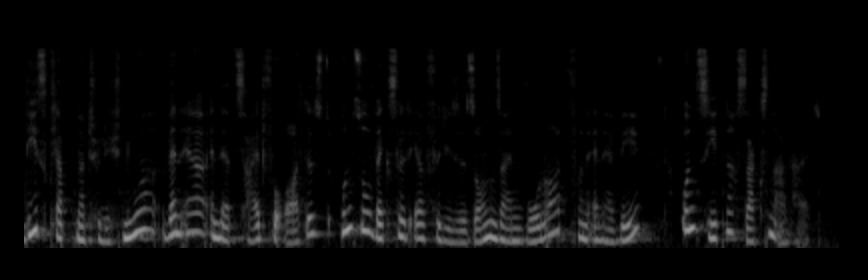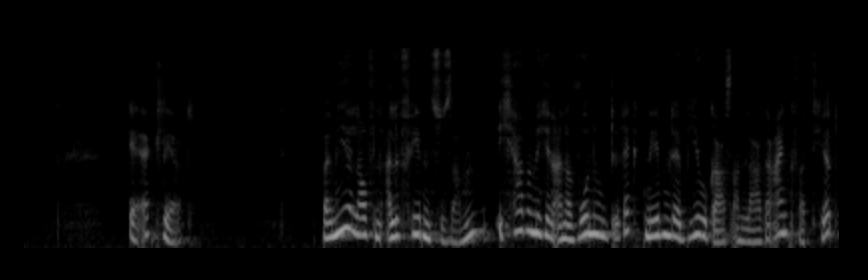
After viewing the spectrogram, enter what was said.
Dies klappt natürlich nur, wenn er in der Zeit vor Ort ist und so wechselt er für die Saison seinen Wohnort von NRW und zieht nach Sachsen-Anhalt. Er erklärt. Bei mir laufen alle Fäden zusammen. Ich habe mich in einer Wohnung direkt neben der Biogasanlage einquartiert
